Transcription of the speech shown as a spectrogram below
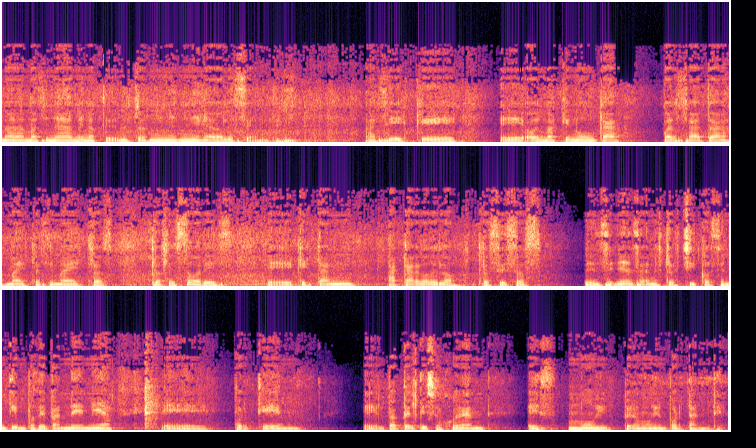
nada más y nada menos que de nuestros niños, niñas y adolescentes. Así es que eh, hoy más que nunca, fuerza a todas las maestras y maestros, profesores eh, que están a cargo de los procesos de enseñanza de nuestros chicos en tiempos de pandemia, porque el papel que ellos juegan es muy, pero muy importante.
